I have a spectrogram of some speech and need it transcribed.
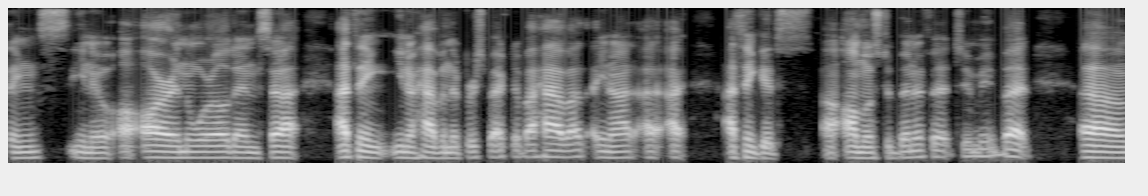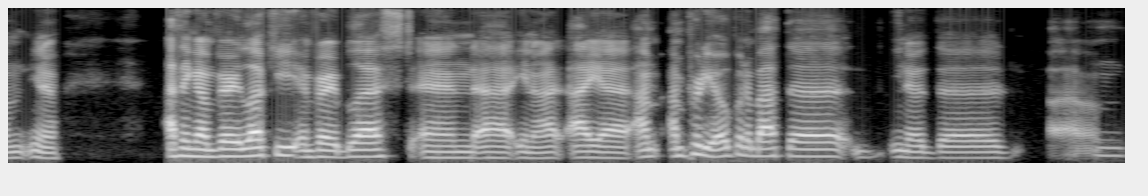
things you know are in the world and so I, I think you know having the perspective I have, I, you know, I, I I think it's almost a benefit to me. But um, you know, I think I'm very lucky and very blessed, and uh, you know, I, I uh, I'm I'm pretty open about the you know the um,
